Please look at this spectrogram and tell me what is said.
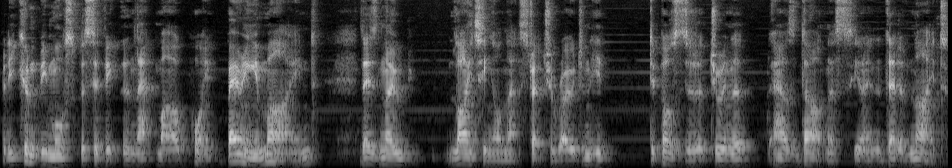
but he couldn't be more specific than that mile point, bearing in mind there's no lighting on that stretch of road and he'd deposited it during the hours of darkness, you know, in the dead of night.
